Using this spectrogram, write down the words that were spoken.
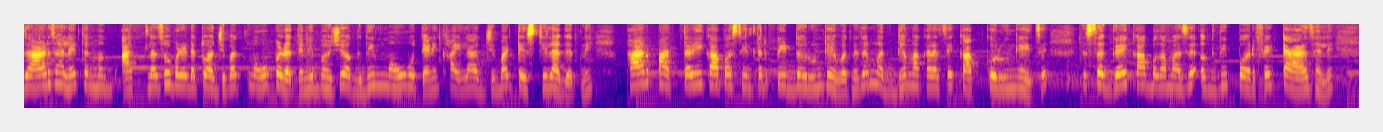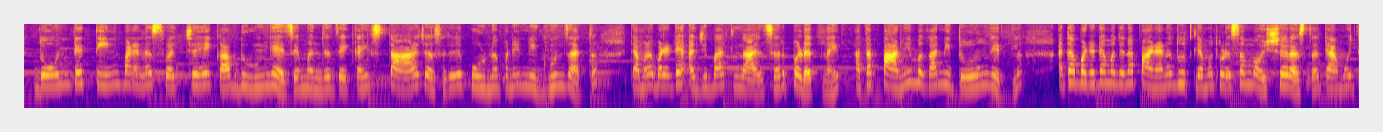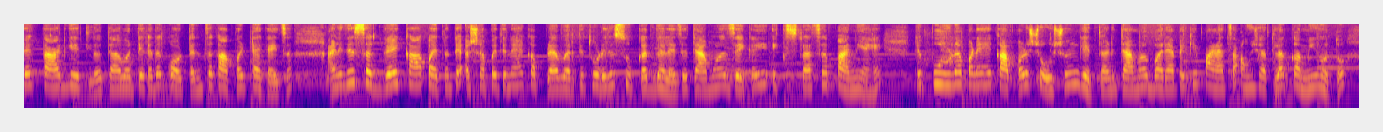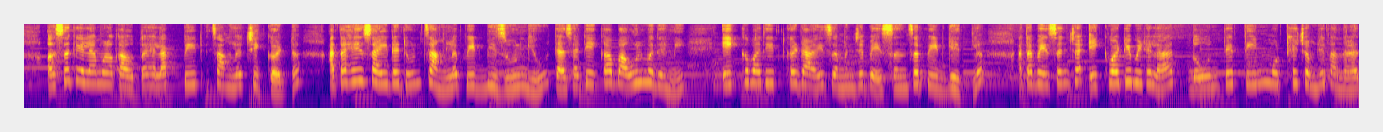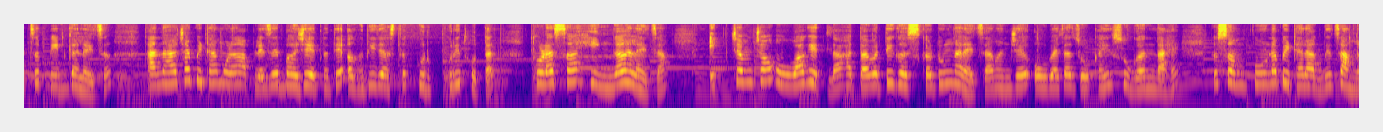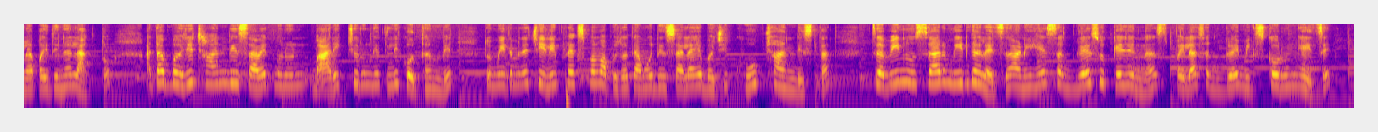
जाड झाले तर मग आतला जो बटाटा तो अजिबात मऊ पडत नाही आणि भजी अगदी मऊ होते आणि खायला अजिबात टेस्टी लागत नाही. फार पातळी काप असतील तर पीठ धरून ठेवत नाही तर मध्यम आकाराचे काप करून घ्यायचे. तर सगळे काप बघा माझे अगदी परफेक्ट तयार झाले. दोन ते तीन पाण्यानं स्वच्छ हे काप धुवून घ्यायचे. म्हणजे जे काही स्टार्च असतं ते पूर्णपणे निघून जातं. त्यामुळे बटाटे अजिबात लालसर पडत नाहीत. आता पाणी बघा नितळून घेतलं. आता बटाट्यामध्ये ना पाण्यानं धुतल्यामुळे थोडंसं मॉइश्चर असतं. त्यामुळे ते ताट घेतलं. त्यावरती एखादं कॉटनचं कापड टाकायचं. आणि ते सगळे काप आहेत ना ते अशा पद्धतीने ह्या कपड्यावरती थोडेसे सुकत घालायचे. त्यामुळे जे काही एक्स्ट्राचं पाणी आहे ते पूर्णपणे हे कापड शोषून घेतं. आणि त्यामुळे बऱ्यापैकी पाण्याचा अंश यातला कमी होतो. असं केल्यामुळं काय होतं ह्याला पीठ चांगलं चिकटतं आता हे साईडला ठेवून चांगलं पीठ भिजवून घेऊ. त्यासाठी एका बाऊलमध्ये मी एक वाटी इतकं डाळीचं म्हणजे बेसनचं पीठ घेतलं. आता बेसनच्या एक वाटी पिठाला दोन ते तीन मोठे चमचे तांदळाचं पीठ घालायचं. तांदळाच्या पिठामुळं आपले जे भजे आहेत ना ते अगदी जास्त कुरकुरीत होतात. थोडासा हिंग घालायचा. एक चमचा ओवा घेतला हातावरती घसकटून घालायचा. म्हणजे ओव्याचा जो काही सुगंध आहे तो संपूर्ण पिठाला अगदी चांगल्या पद्धतीने लागतो. आता भजी छान दिसावेत म्हणून बारीक चिरून घेतली कोथिंबीर. तुम्ही त्यामध्ये चिली फ्लेक्स पण वापरू शकता त्यामुळे दिसायला हे भजी खूप छान दिसतात. चवीनुसार मीठ घालायचं आणि हे सगळे सुके जिन्नस पहिला सगळे मिक्स करून घ्यायचे.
